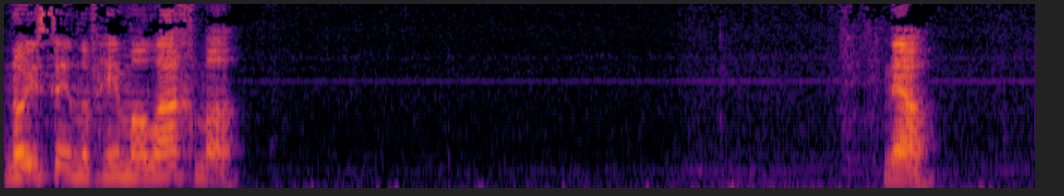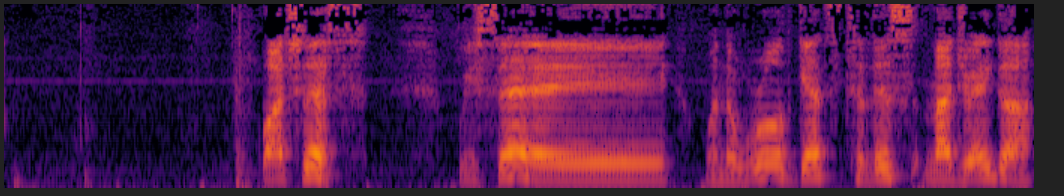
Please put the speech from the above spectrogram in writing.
Noisein levhei malachma. Now, watch this. We say, when the world gets to this madrega,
